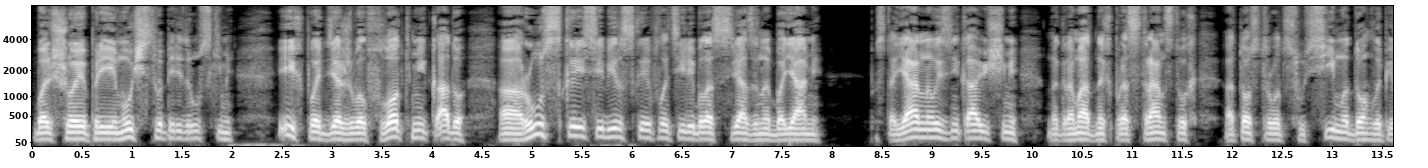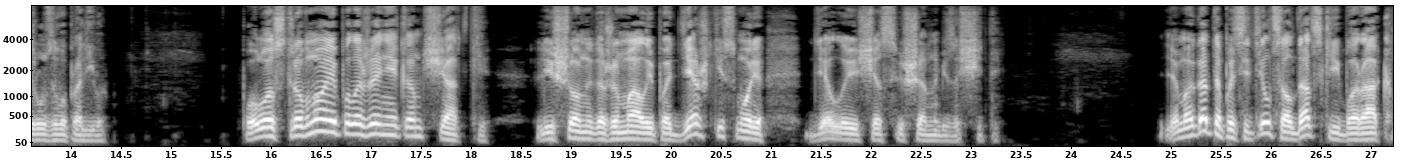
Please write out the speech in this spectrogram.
большое преимущество перед русскими. Их поддерживал флот Микадо, а русская сибирская флотилия была связана боями, постоянно возникающими на громадных пространствах от острова Цусима до Лаперузова пролива. Полуостровное положение Камчатки — лишенный даже малой поддержки с моря, делало ее сейчас совершенно беззащитной. Ямагата посетил солдатский барак,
